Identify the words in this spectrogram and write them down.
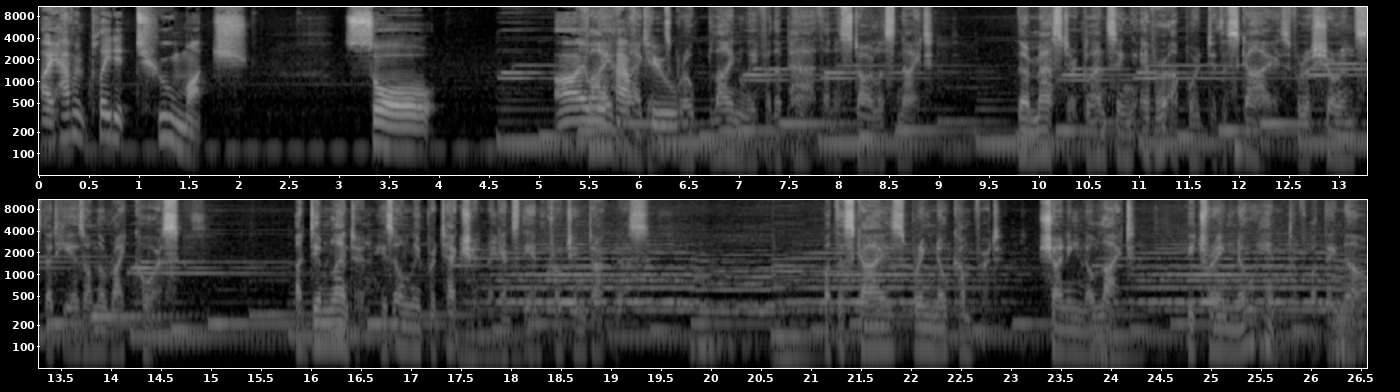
I haven't played it too much, so I will Five have wagons to. grope blindly for the path on a starless night. Their master glancing ever upward to the skies for assurance that he is on the right course. A dim lantern his only protection against the encroaching darkness. But the skies bring no comfort, shining no light, betraying no hint of what they know.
